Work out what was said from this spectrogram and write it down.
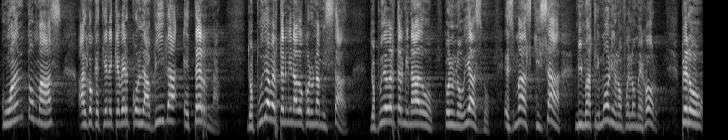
Cuanto más algo que tiene que ver con la vida eterna. Yo pude haber terminado con una amistad, yo pude haber terminado con un noviazgo. Es más, quizá mi matrimonio no fue lo mejor, pero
